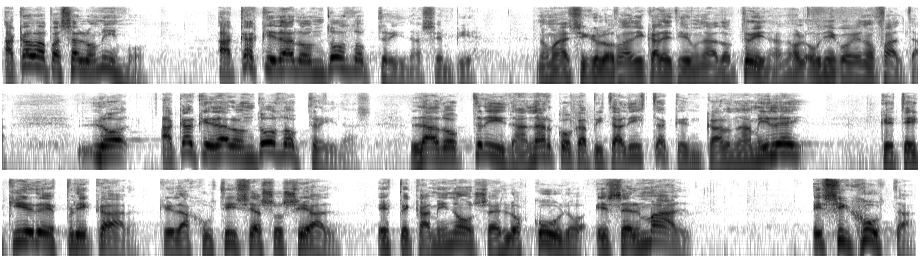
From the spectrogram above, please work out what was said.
Acá va a pasar lo mismo. Acá quedaron dos doctrinas en pie. No me va a decir que los radicales tienen una doctrina, no, lo único que nos falta. Acá quedaron dos doctrinas. La doctrina narcocapitalista que encarna mi ley, que te quiere explicar que la justicia social es pecaminosa, es lo oscuro, es el mal, es injusta.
